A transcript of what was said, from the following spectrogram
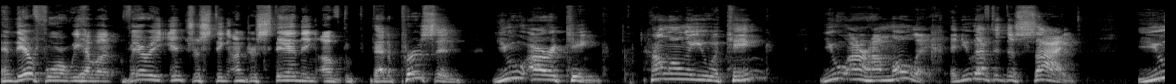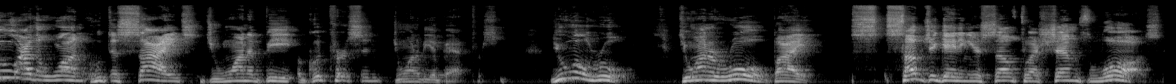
And therefore, we have a very interesting understanding of the, that a person, you are a king. How long are you a king? You are Hamolech, and you have to decide you are the one who decides do you want to be a good person? Do you want to be a bad person? You will rule. Do you want to rule by subjugating yourself to Hashem's laws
